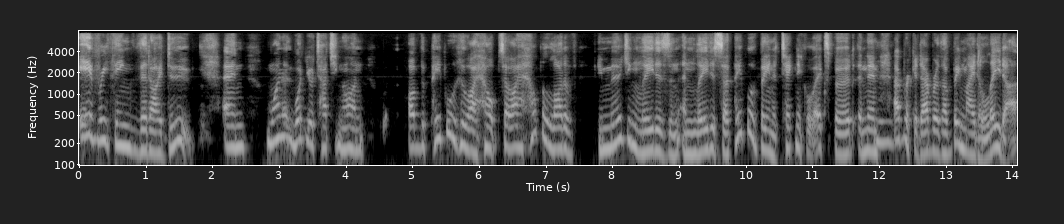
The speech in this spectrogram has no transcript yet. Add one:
everything that I do. And one what you're touching on of the people who I help. So I help a lot of emerging leaders and, and leaders. So people have been a technical expert and then mm. abracadabra, they've been made a leader,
